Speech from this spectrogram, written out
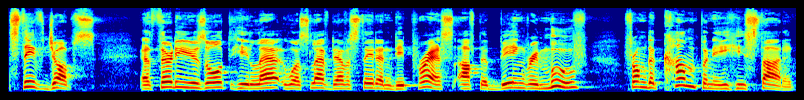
Steve Jobs, at 30 years old, he le- was left devastated and depressed after being removed from the company he started.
